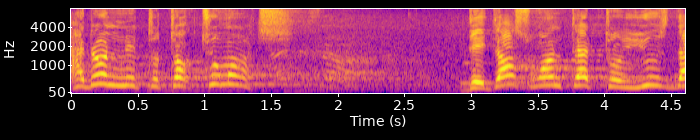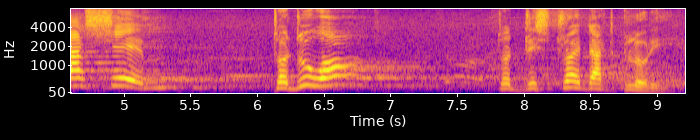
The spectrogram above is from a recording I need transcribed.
I don't need to talk too much. They just wanted to use that shame to do what? To destroy that glory.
